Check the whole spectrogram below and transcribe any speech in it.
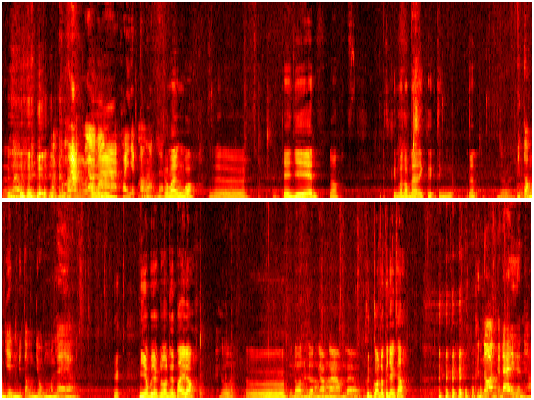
แล้วว่ามันขมังแล้วนะใครอยากนอนแล้วเข้ามั่งบ่เออ ใจเย็นเนาะขึ้นมารอบหน้านี่คือถึงนั่นโดยไม่ต้องเย็นไม่ต้องยงมาแล้ว อยากเมียบ่อยากนอนเทือนไผแล้วโดยเออจะนอนเฮือนงามๆแล้วขึ้นก่อนแล้วเป็นยังซะขึ้นนอนก็ได้กันเฮา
